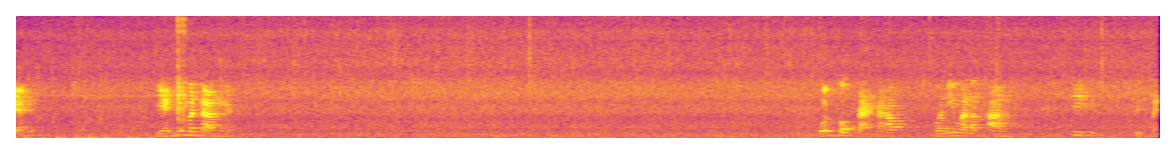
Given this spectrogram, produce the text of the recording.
สียง เสียงที่มันดังเนี่ยฝนตกหนักนะครับ วันนี้วันอังคารที่สิบสิบแป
